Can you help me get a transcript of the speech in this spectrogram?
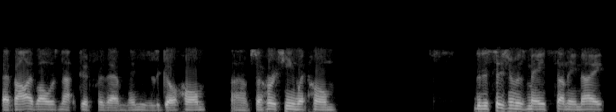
that volleyball was not good for them. They needed to go home, um, so her team went home. The decision was made Sunday night,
